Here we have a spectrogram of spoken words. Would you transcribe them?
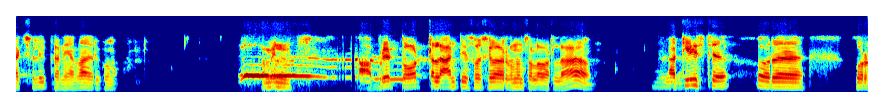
ஆக்சுவலி தனியா தான் இருக்கணும். ஐ மீன் அப்படியே டோட்டல் ஆன்டி சோஷியலா இருக்கணும்னு சொல்ல வரல. அட்லீஸ்ட் ஒரு ஒரு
